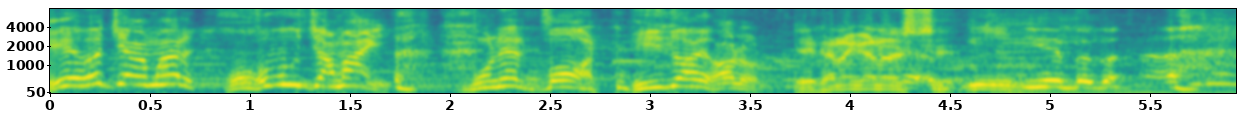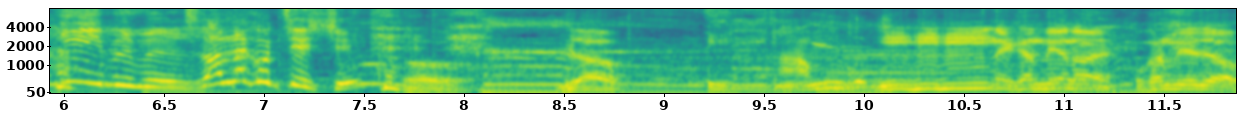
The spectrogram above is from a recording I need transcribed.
এ হচ্ছে আমার হবু জামাই। মনের বর হৃদয় হরণ। এখানে কেন এসছে? ইয়ে বাবা কি রান্না করতে এসছে? ও যাও। আমি হুম হুম হুম এখান দিয়ে নয় ওখান দিয়ে যাও।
